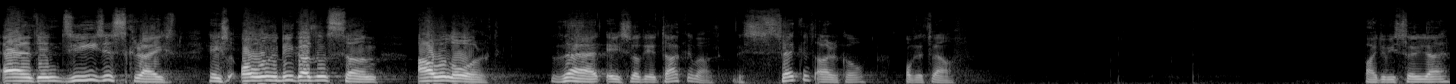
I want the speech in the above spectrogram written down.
and in Jesus Christ, his only begotten Son, our Lord. That is what we're talking about. The second article of the twelve. Why do we say that?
